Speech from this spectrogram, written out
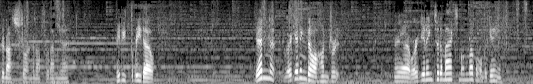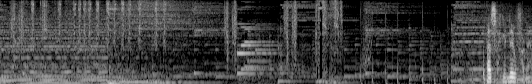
They're not strong enough for them yet. 83 though. Getting. We're getting to 100. Yeah, we're getting to the maximum level of the game. Best I can do for now.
